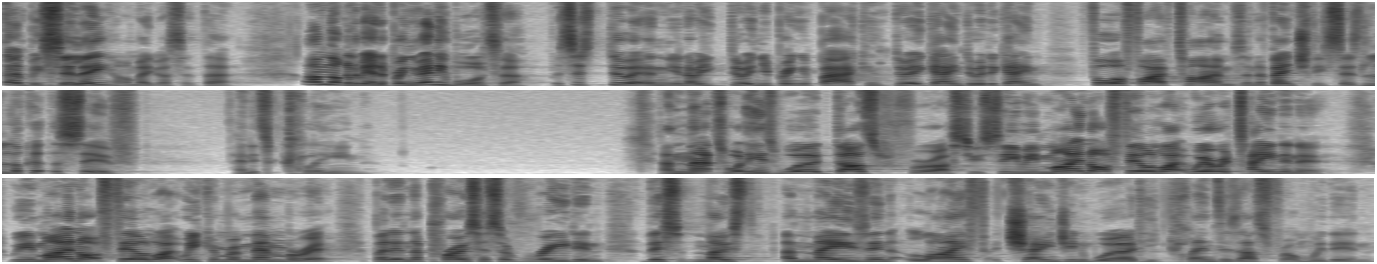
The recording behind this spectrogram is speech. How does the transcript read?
don't be silly. Or maybe I said that. I'm not going to be able to bring you any water. But just do it. And you know, you do it and you bring it back and do it again, do it again. Four or five times. And eventually says, Look at the sieve. And it's clean. And that's what His Word does for us. You see, we might not feel like we're retaining it, we might not feel like we can remember it, but in the process of reading this most amazing, life changing Word, He cleanses us from within.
